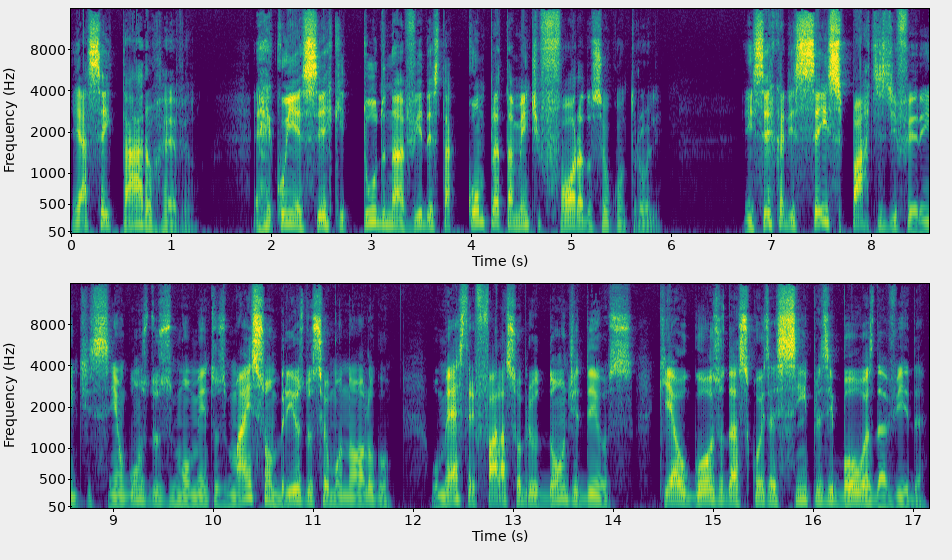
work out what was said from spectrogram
É aceitar o Revel. É reconhecer que tudo na vida está completamente fora do seu controle. Em cerca de seis partes diferentes, em alguns dos momentos mais sombrios do seu monólogo, o mestre fala sobre o dom de Deus, que é o gozo das coisas simples e boas da vida,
